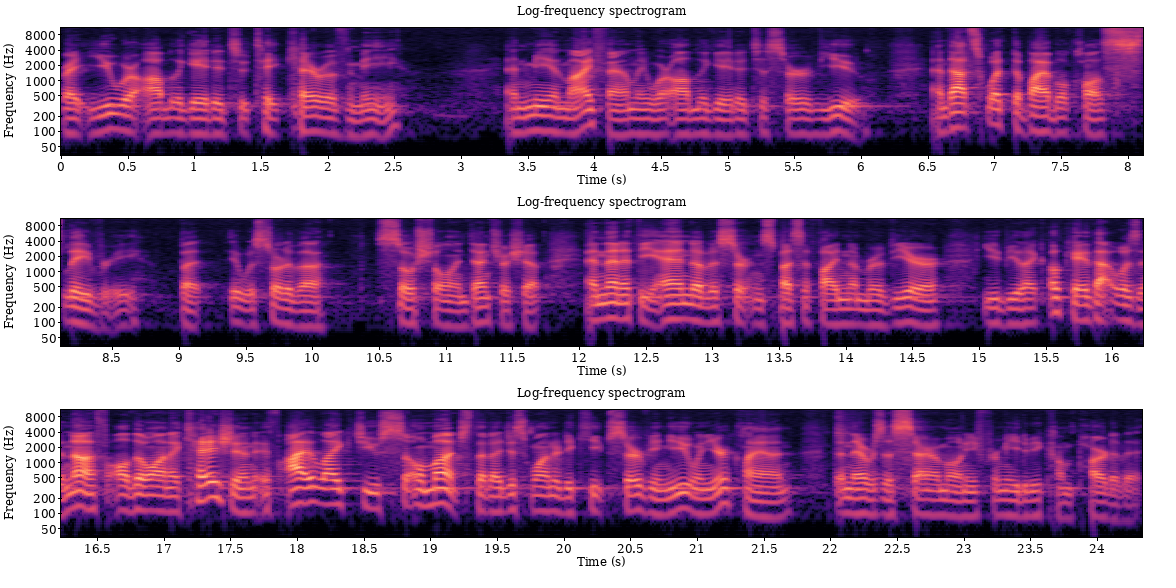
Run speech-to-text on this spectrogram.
right? You were obligated to take care of me, and me and my family were obligated to serve you. And that's what the Bible calls slavery, but it was sort of a social indentureship. And then at the end of a certain specified number of year, you'd be like, okay, that was enough. Although on occasion, if I liked you so much that I just wanted to keep serving you and your clan, then there was a ceremony for me to become part of it.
